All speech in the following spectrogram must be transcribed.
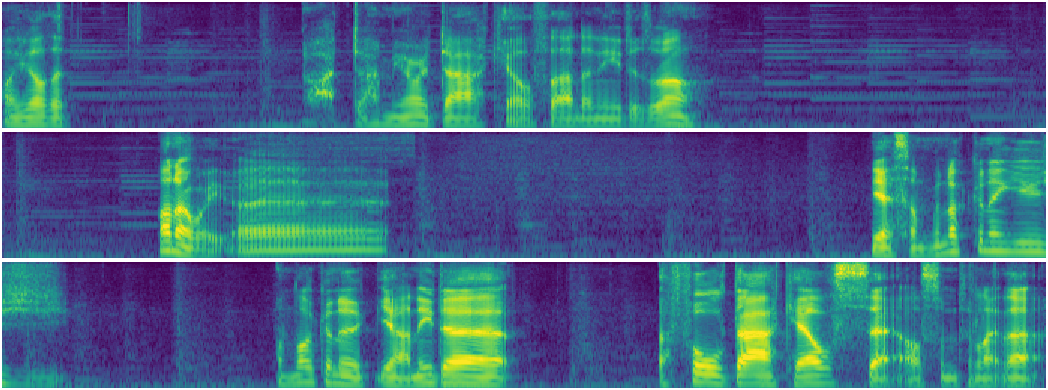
Oh, you're the... Oh, damn, you're a dark elf that I need as well. Oh, no, wait. Uh... Yes, I'm not going to use... I'm not going to... Yeah, I need a, a full dark elf set or something like that.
